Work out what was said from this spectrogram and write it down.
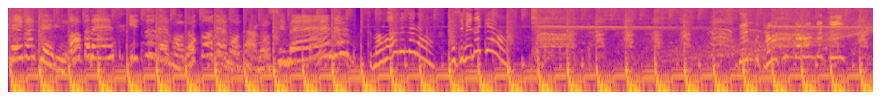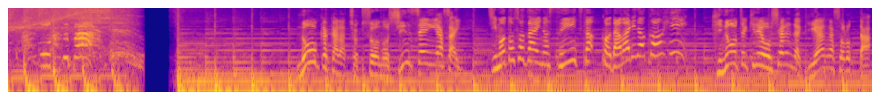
競馬競輪オートレース。いつでもどこでも楽しめる。スマホあるなら始めなきゃ。全部楽しんだもん勝ち。オッズパー。農家から直送の新鮮野菜。地元素材のスイーツとこだわりのコーヒー。機能的でおしゃれなギアが揃った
